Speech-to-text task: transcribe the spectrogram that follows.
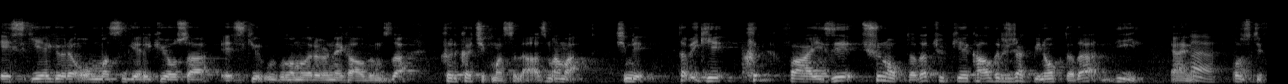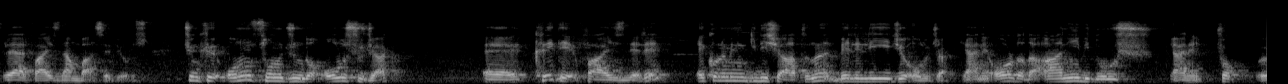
Eskiye göre olması gerekiyorsa eski uygulamaları örnek aldığımızda 40'a çıkması lazım ama şimdi tabii ki 40 faizi şu noktada Türkiye kaldıracak bir noktada değil. Yani Evet. pozitif reel faizden bahsediyoruz. Çünkü onun sonucunda oluşacak e, kredi faizleri ekonominin gidişatını belirleyici olacak. Yani orada da ani bir duruş yani çok e,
